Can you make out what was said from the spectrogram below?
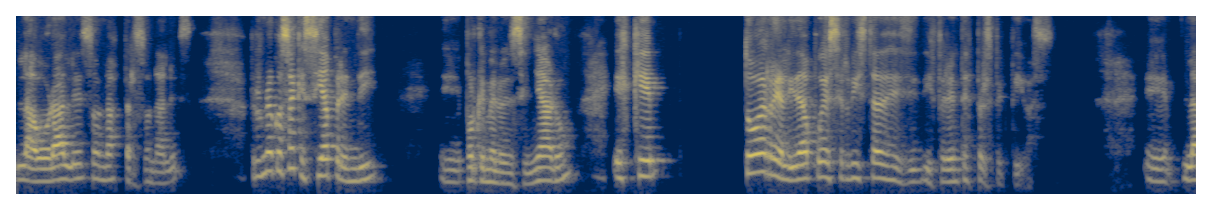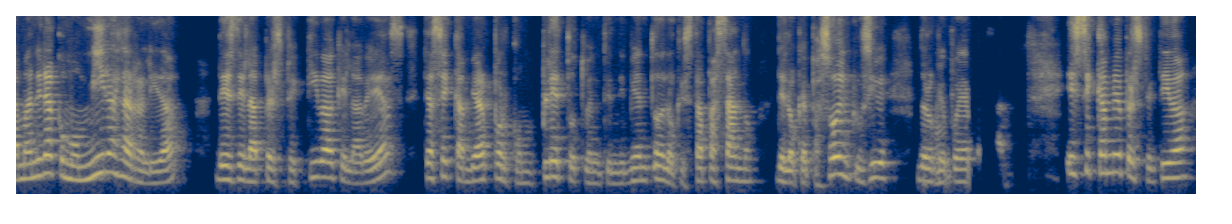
laborales, son las personales. Pero una cosa que sí aprendí, eh, porque me lo enseñaron, es que toda realidad puede ser vista desde diferentes perspectivas. Eh, la manera como miras la realidad desde la perspectiva que la veas, te hace cambiar por completo tu entendimiento de lo que está pasando, de lo que pasó, inclusive de lo que puede pasar. Ese cambio de perspectiva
